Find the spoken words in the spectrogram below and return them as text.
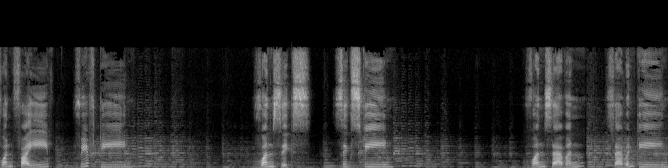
one five, fifteen, one six, sixteen, one seven, seventeen,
